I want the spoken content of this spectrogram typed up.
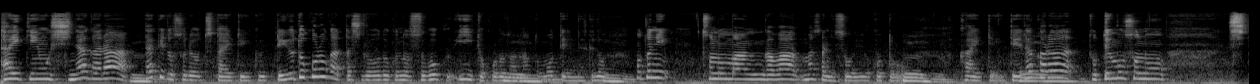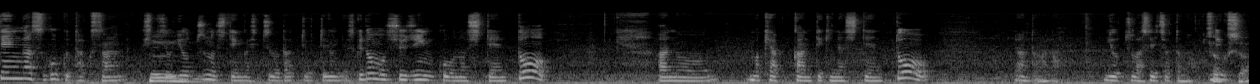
体験をしながら、うん。だけどそれを伝えていくっていうところが私朗読のすごくいいところだなと思ってるんですけど、うん。本当にその漫画はまさにそういうことをうん。書いていてだからうん。とてもその視点がすごくたくさん必要、うん。4つの視点が必要だって言ってるんですけども主人公の視点とあの、まあ、客観的な視点となんだろうな4つ忘れちゃったな。で作者？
